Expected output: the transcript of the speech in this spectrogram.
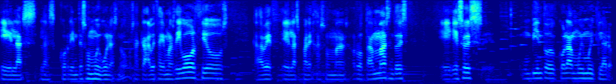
eh, las, las corrientes son muy buenas, ¿no? O sea, cada vez hay más divorcios, cada vez eh, las parejas son más, rotan más, entonces eh, eso es eh, un viento de cola muy, muy claro.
